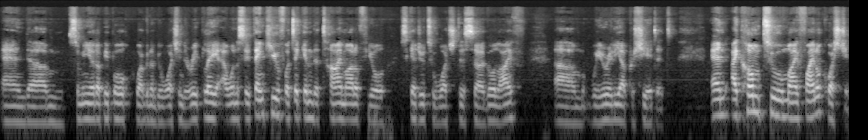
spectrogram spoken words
and um, so many other people who are going to be watching the replay. I want to say thank you for taking the time out of your schedule to watch this uh, go live. Um, we really appreciate it. And I come to my final question,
